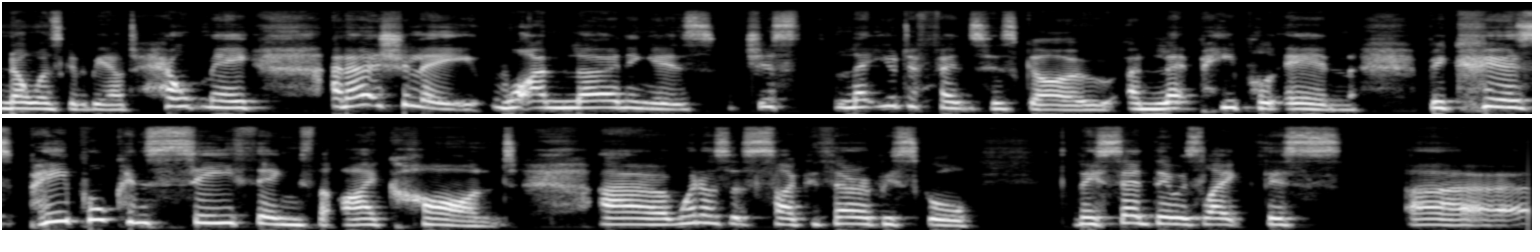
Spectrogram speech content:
No one's going to be able to help me. And actually, what I'm learning is just let your defenses go and let people in because people can see things that I can't. Uh, when I was at psychotherapy school, they said there was like this. Uh,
